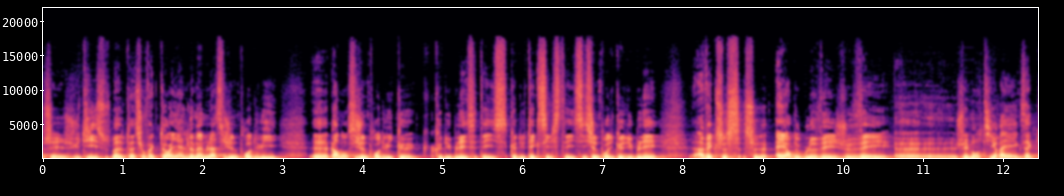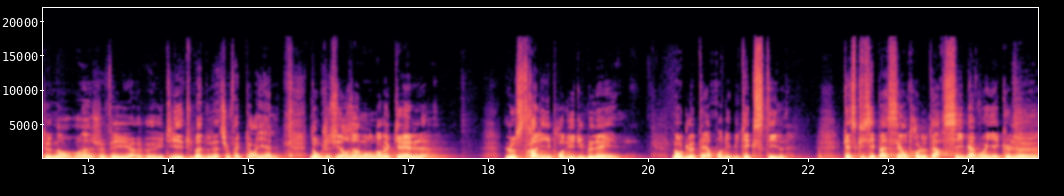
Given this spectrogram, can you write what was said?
j'utilise toute ma dotation factorielle. De même là, si je ne produis, euh, pardon, si je ne produis que, que du blé, c'était que du textile, c'était ici. Si je ne produis que du blé avec ce, ce RW, je vais, je vais m'en tirer exactement. Hein, je vais utiliser toute ma dotation factorielle. Donc, je suis dans un monde dans lequel l'Australie produit du blé L'Angleterre produit du textile. Qu'est-ce qui s'est passé entre l'autarcie Vous voyez que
